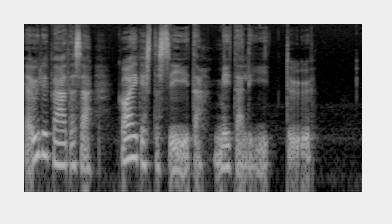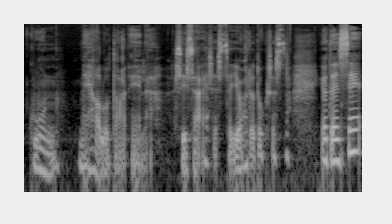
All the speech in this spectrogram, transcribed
ja ylipäätänsä kaikesta siitä, mitä liittyy, kun me halutaan elää sisäisessä johdotuksessa. Joten se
